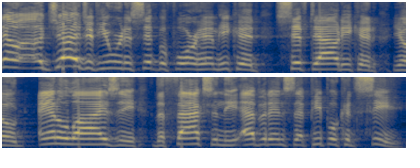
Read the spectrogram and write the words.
Now, a judge, if you were to sit before him, he could sift out, he could, you know, analyze the, the facts and the evidence that people could see.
